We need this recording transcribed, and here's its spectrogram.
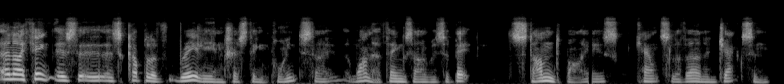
and I think there's there's a couple of really interesting points. One of the things I was a bit stunned by is Councillor Vernon Jackson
